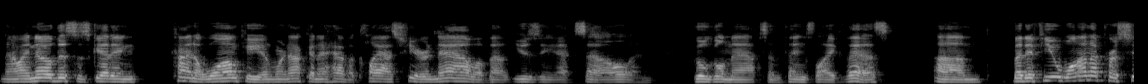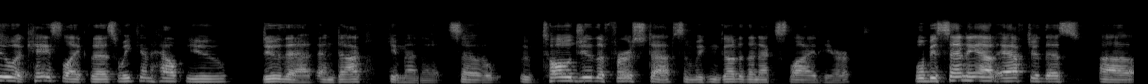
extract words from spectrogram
Now, I know this is getting kind of wonky and we're not going to have a class here now about using Excel and Google Maps and things like this. Um, but if you want to pursue a case like this, we can help you do that and document it. So we've told you the first steps and we can go to the next slide here. We'll be sending out after this uh,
